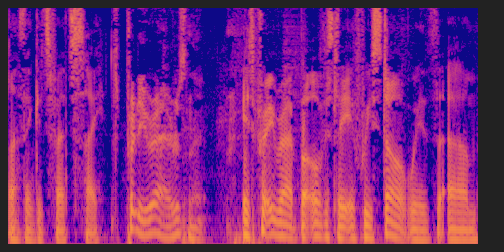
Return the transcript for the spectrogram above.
I think it's fair to say. It's pretty rare, isn't it? It's pretty rare, but obviously, if we start with, um,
